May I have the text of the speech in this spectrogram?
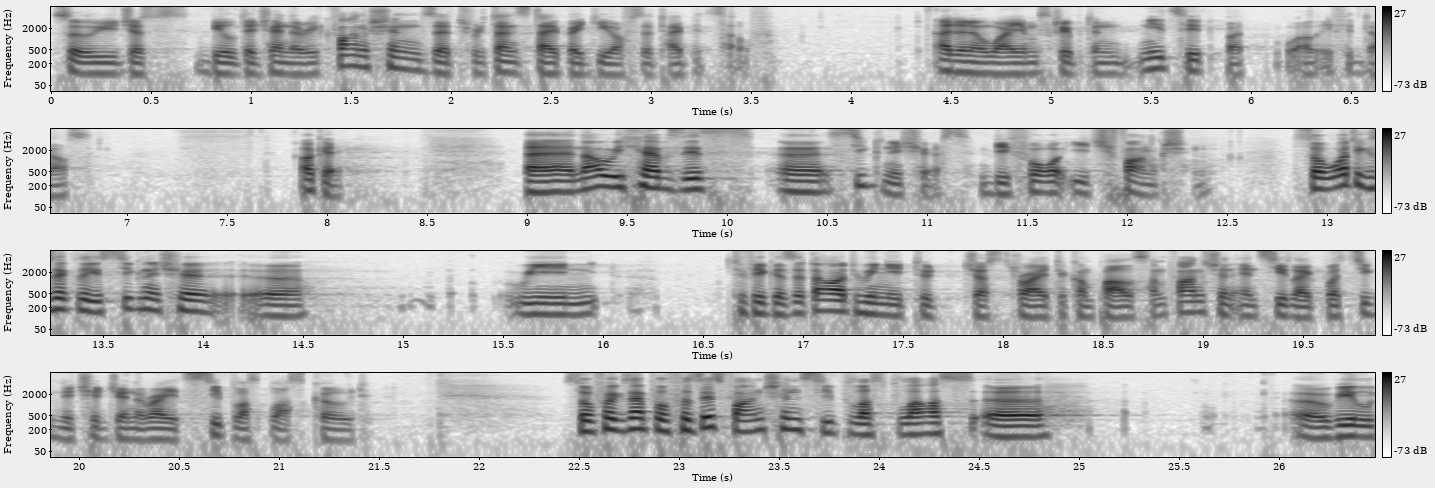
So you just build a generic function that returns type ID of the type itself. I don't know why Emscripten needs it, but well, if it does. Okay. Uh, now we have these uh, signatures before each function. So what exactly is signature? Uh, we to figure that out, we need to just try to compile some function and see like what signature generates C++ code. So for example, for this function, C++ uh, uh, will,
